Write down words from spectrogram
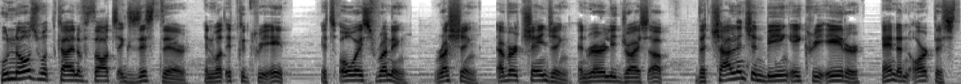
Who knows what kind of thoughts exist there and what it could create? It's always running, rushing, ever changing, and rarely dries up. The challenge in being a creator and an artist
